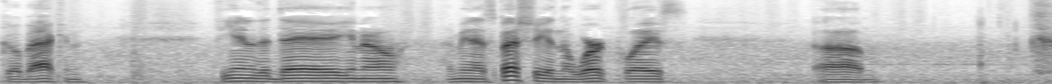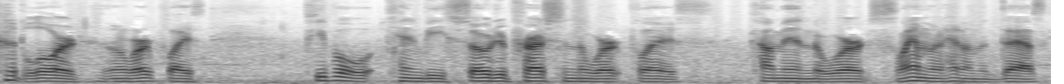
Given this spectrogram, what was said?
Go back and at the end of the day, you know, I mean, especially in the workplace, um, good Lord, in the workplace, people can be so depressed in the workplace, come into work, slam their head on the desk,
